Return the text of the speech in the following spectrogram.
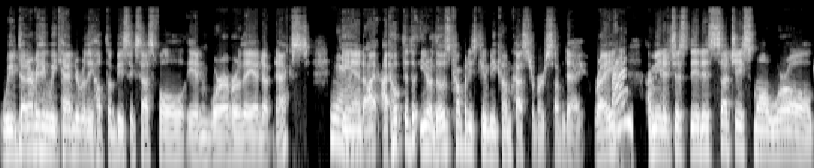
we've done everything we can to really help them be successful in wherever they end up next. Yeah. And I, I, hope that you know those companies can become customers someday, right? right? I mean, it's just it is such a small world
